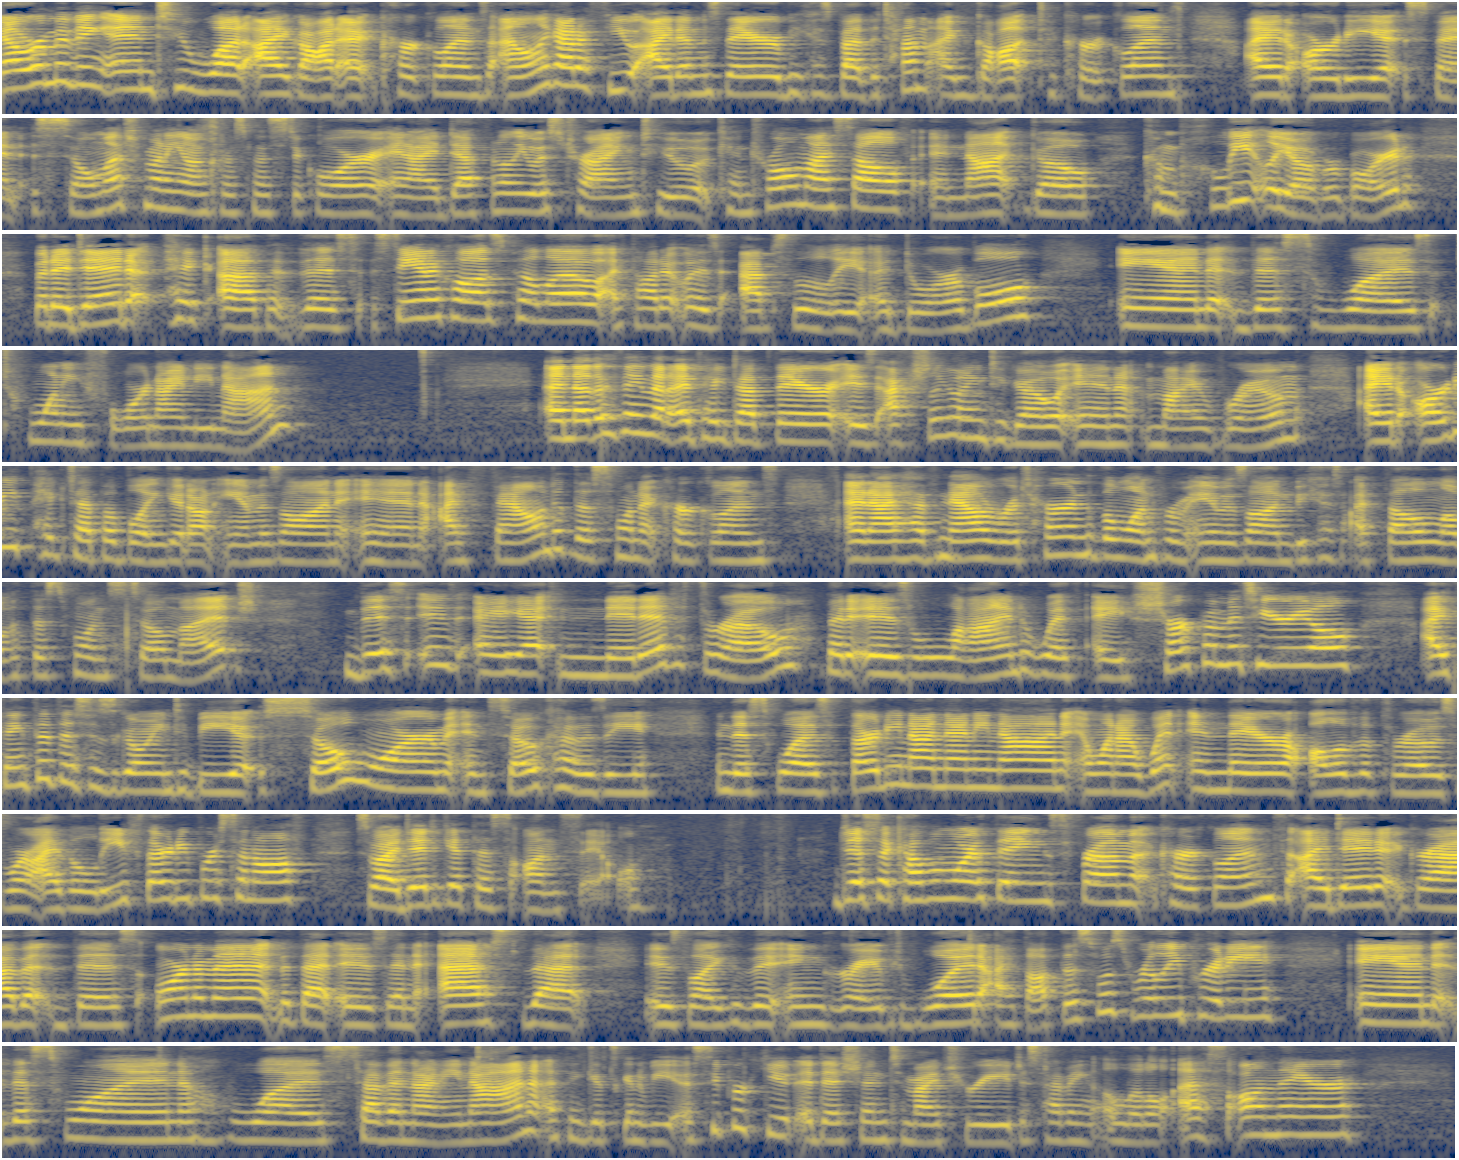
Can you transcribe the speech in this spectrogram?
Now we're moving into what I got at Kirkland's. I only got a few items there because by the time I got to Kirkland's, I had already spent so much money on Christmas decor and I definitely was trying to control myself and not go completely overboard. But I did pick up this Santa Claus pillow. I thought it was absolutely adorable and this was $24.99. Another thing that I picked up there is actually going to go in my room. I had already picked up a blanket on Amazon and I found this one at Kirkland's and I have now returned the one from Amazon because I fell in love with this one so much. This is a knitted throw, but it is lined with a Sherpa material. I think that this is going to be so warm and so cozy and this was $39.99 and when I went in there all of the throws were I believe 30% off so I did get this on sale. Just a couple more things from Kirkland's. I did grab this ornament that is an S that is like the engraved wood. I thought this was really pretty and this one was $7.99. I think it's going to be a super cute addition to my tree just having a little S on there.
